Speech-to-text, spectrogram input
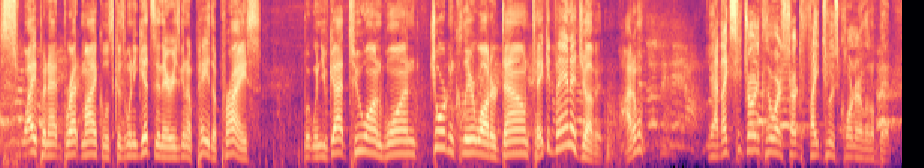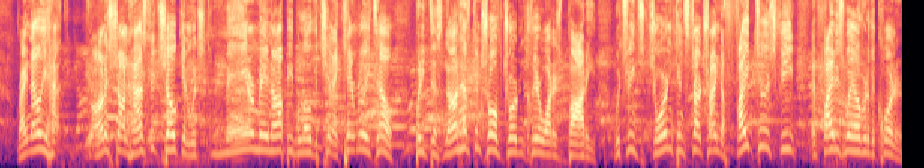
swiping at Brett Michaels because when he gets in there, he's going to pay the price. But when you've got two on one, Jordan Clearwater down, take advantage of it. I don't. Yeah, I'd like to see Jordan Clearwater start to fight to his corner a little bit. Right now, he ha- Honest John has the choke in, which may or may not be below the chin. I can't really tell, but he does not have control of Jordan Clearwater's body, which means Jordan can start trying to fight to his feet and fight his way over to the corner.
